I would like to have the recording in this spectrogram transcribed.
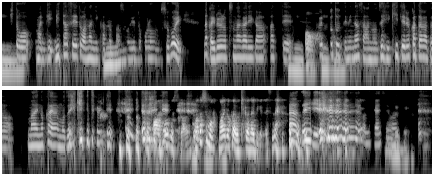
ん。人を、まあ、利利他性とは何かとか、うん。そういうところもすごいなんかいろいろつながりがあって、うん。こということで皆さんあのぜひ聞いてる方々は前の回もぜひ聞いてみて いただいて。あ、そうですか？私も前の回を聞かないといけないですね。あぜひ。お願いします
